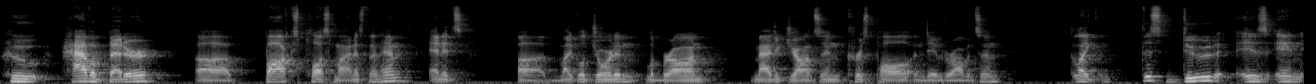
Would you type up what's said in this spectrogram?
who have a better uh, box plus minus than him, and it's uh, Michael Jordan, LeBron, Magic Johnson, Chris Paul, and David Robinson. Like this dude is in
